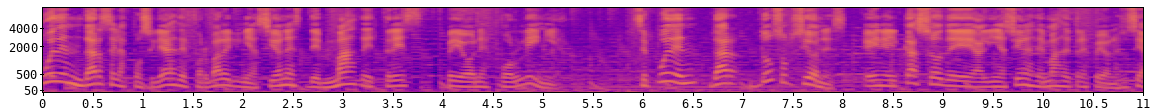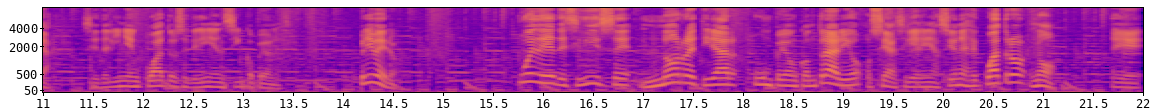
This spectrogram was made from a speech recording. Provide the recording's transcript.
pueden darse las posibilidades de formar alineaciones de más de 3 peones por línea se pueden dar dos opciones en el caso de alineaciones de más de tres peones. O sea, se te alinean cuatro, se te alinean cinco peones. Primero, puede decidirse no retirar un peón contrario. O sea, si la alineación es de cuatro, no. Eh,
